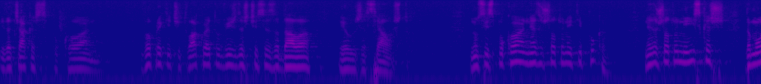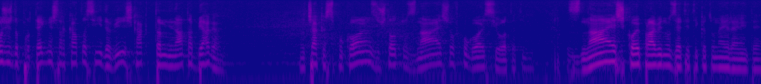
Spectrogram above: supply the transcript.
и да чакаш спокоен. Въпреки, че това, което виждаш, че се задава, е ужасяващо. Но си спокоен не защото не ти пука. Не защото не искаш да можеш да протегнеш ръката си и да видиш как тъмнината бяга. Но чакаш спокоен, защото знаеш в кого е силата ти. Знаеш кой прави нозете ти като на елените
